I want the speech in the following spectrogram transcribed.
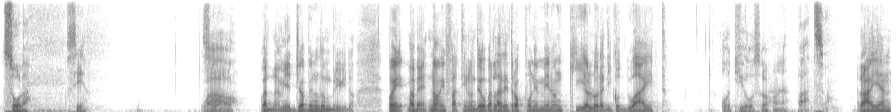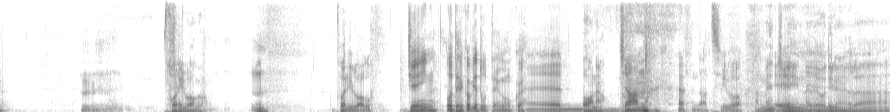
Sola. Sì. Wow. Guarda, mi è già venuto un brivido. Poi, vabbè, no, infatti non devo parlare troppo nemmeno anch'io, allora dico Dwight, Odioso. eh. Pazzo. Ryan, Fuori luogo. Mm. Fuori luogo. Jane. Oh, te le copia tutte comunque. Eh, Buona. Gian. no, si può. A me Eh, Jane, eh, devo dire, nel...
